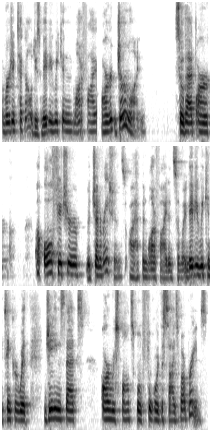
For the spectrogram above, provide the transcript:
emerging technologies. Maybe we can modify our germline so that our all future generations have been modified in some way. Maybe we can tinker with genes that are responsible for the size of our brains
